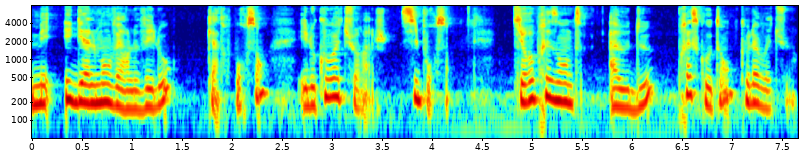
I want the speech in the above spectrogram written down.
mais également vers le vélo, 4%, et le covoiturage, 6%, qui représentent à eux deux presque autant que la voiture.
